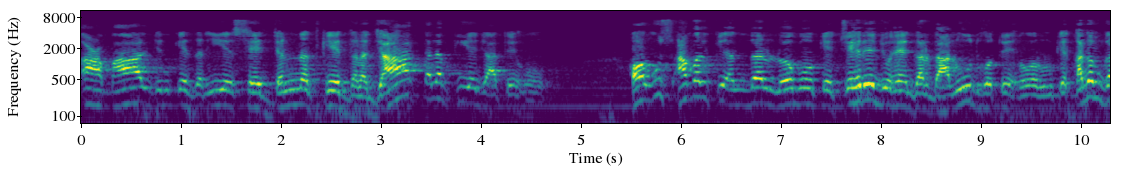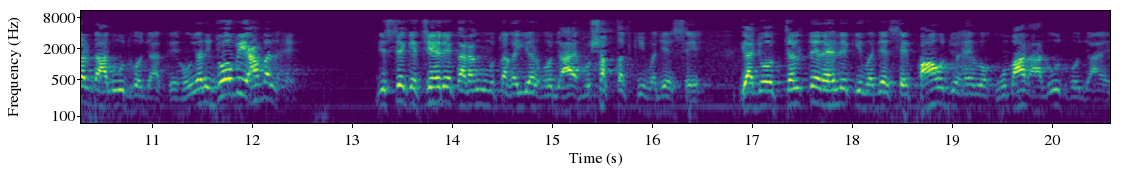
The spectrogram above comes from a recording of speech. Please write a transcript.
اعمال جن کے ذریعے سے جنت کے درجات طلب کیے جاتے ہوں اور اس عمل کے اندر لوگوں کے چہرے جو ہیں گردالود ہوتے ہوں اور ان کے قدم گردالود ہو جاتے ہوں یعنی جو بھی عمل ہے، جس سے کہ چہرے کا رنگ متغیر ہو جائے مشقت کی وجہ سے یا جو چلتے رہنے کی وجہ سے پاؤں جو ہے وہ غبار آلود ہو جائے۔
